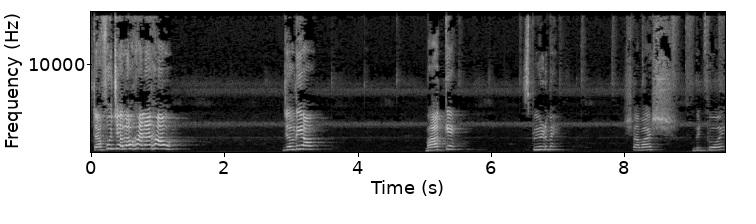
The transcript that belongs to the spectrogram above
स्टफू चलो खाना खाओ। जल्दी आओ। भाग के। स्पीड में। शाबाश गुड बॉय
